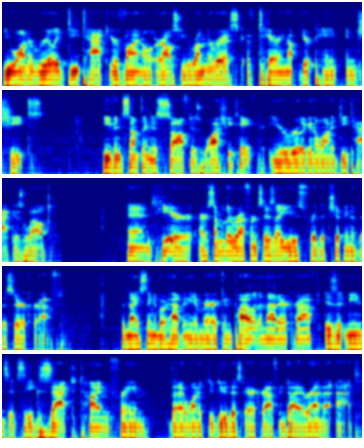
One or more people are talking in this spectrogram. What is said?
you want to really detack your vinyl or else you run the risk of tearing up your paint in sheets. Even something as soft as washi tape, you're really going to want to detack as well. And here are some of the references I used for the chipping of this aircraft. The nice thing about having the American pilot in that aircraft is it means it's the exact time frame that I wanted to do this aircraft and diorama at.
